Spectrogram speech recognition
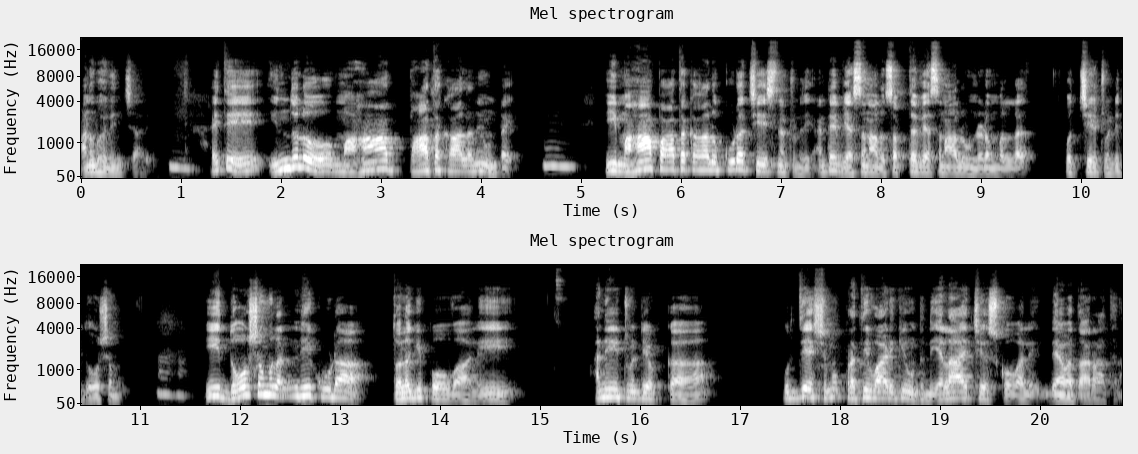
అనుభవించాలి. అయితే ఇందులో మహాపాతకాలని ఉంటాయి. ఈ మహాపాతకాలు కూడా చేసినటువంటిది అంటే వ్యసనాలు సప్త వ్యసనాలు ఉండడం వల్ల వచ్చేటువంటి దోషము. ఈ దోషములన్నీ కూడా తొలగిపోవాలి అనేటువంటి యొక్క ఉద్దేశము ప్రతి వాడికి ఉంటుంది. ఎలా చేసుకోవాలి దేవతారాధన?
